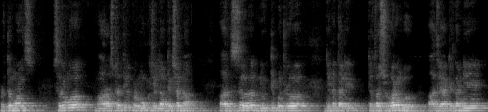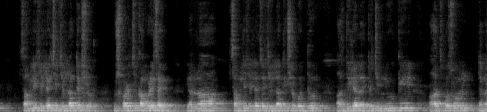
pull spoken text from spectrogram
प्रथमच सर्व महाराष्ट्रातील प्रमुख जिल्हाध्यक्षांना आज नियुक्तीपत्र देण्यात आले. त्याचा शुभारंभ आज या ठिकाणी सांगली जिल्ह्याचे जिल्हाध्यक्ष पुष्पराजी कांबळे साहेब यांना सांगली जिल्ह्याचं जिल्हाध्यक्षपद आज दिलेलं आहे. त्यांची नियुक्ती आजपासून त्यांना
